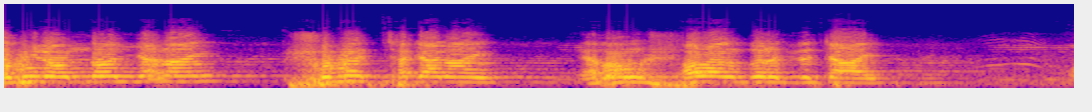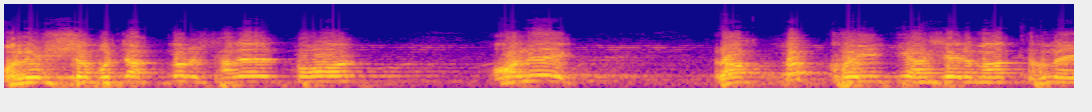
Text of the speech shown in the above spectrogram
অভিনন্দন জানাই, শুভেচ্ছা জানাই এবং স্মরণ করে দিতে চাই। উনিশশো পঁচাত্তর সালের পর অনেক রক্তক্ষয়ী ইতিহাসের মাধ্যমে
